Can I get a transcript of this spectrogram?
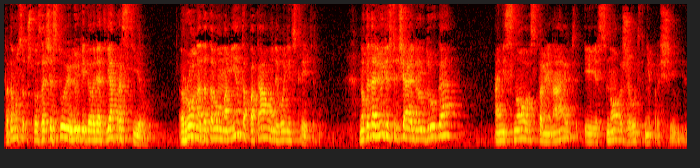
Потому что зачастую люди говорят, я простил, ровно до того момента, пока он его не встретил. Но когда люди встречают друг друга, они снова вспоминают и снова живут в непрощении.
